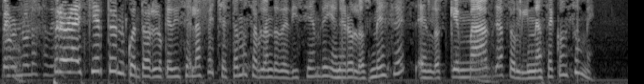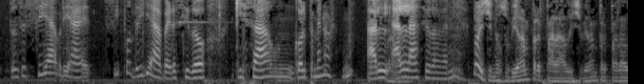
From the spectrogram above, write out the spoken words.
Pero no lo sabemos. Pero ahora es cierto en cuanto a lo que dice la fecha. Estamos hablando de diciembre y enero, los meses en los que más gasolina se consume. Entonces sí habría, sí podría haber sido quizá un golpe menor a la ciudadanía. No, y si nos hubieran preparado y si hubieran preparado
